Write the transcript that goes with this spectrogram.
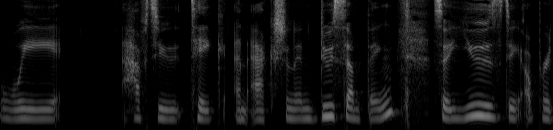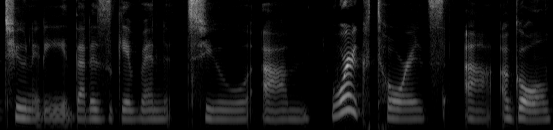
we have to take an action and do something. So use the opportunity that is given to um, work towards uh, a goal.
